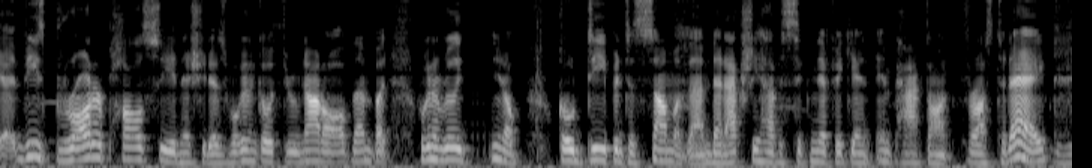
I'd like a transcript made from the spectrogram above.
uh, these broader policy initiatives. We're going to go through not all of them, but we're going to really you know go deep into some of them that actually have a significant impact on for us today. Mm-hmm.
